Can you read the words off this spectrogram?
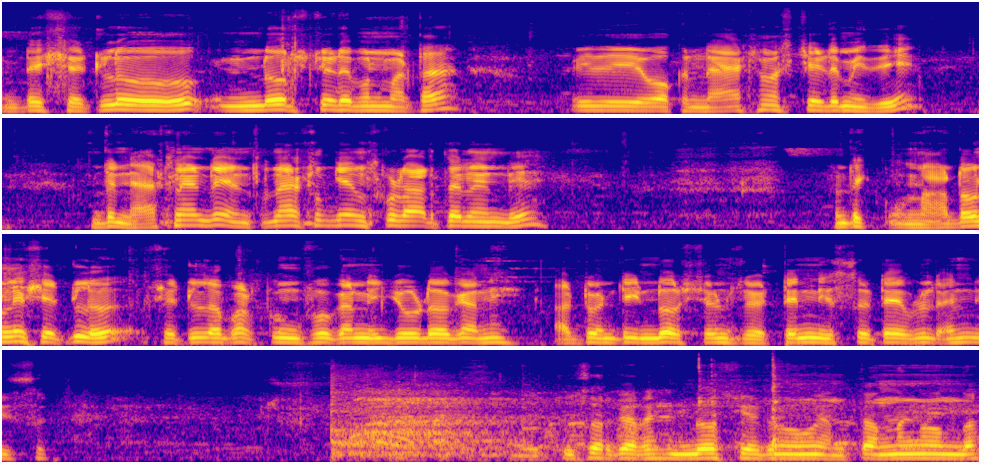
అంటే షటిల్ ఇండోర్ స్టేడియం అనమాట ఇది ఒక నేషనల్ స్టేడియం ఇది. అంటే నేషనల్ అంటే ఇంటర్నేషనల్ గేమ్స్ కూడా ఆడతాయండి అంటే నాట్ ఓన్లీ షటిల్ షటిల్లో పాటు కుంఫు కానీ జూడో కానీ అటువంటి indoor stadiums tennis table tennis. చూసారు కదా ఇండోర్ స్టేడియం ఎంత అందంగా ఉందో.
